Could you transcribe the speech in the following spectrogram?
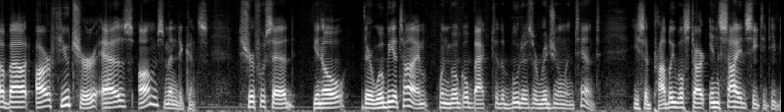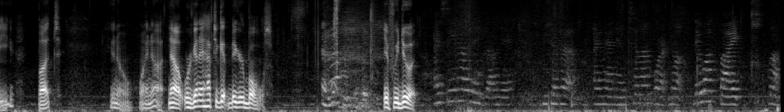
about our future as alms mendicants? Shifu said, you know, there will be a time when we'll go back to the Buddha's original intent. He said, probably we'll start inside CTTB, but, you know, why not? Now, we're going to have to get bigger bowls if we do it. I've seen how they've done it because uh, I ran into them, or no, they walked by Black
